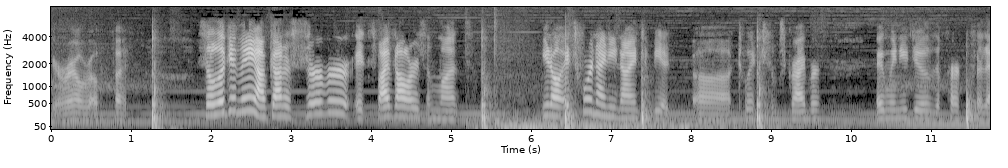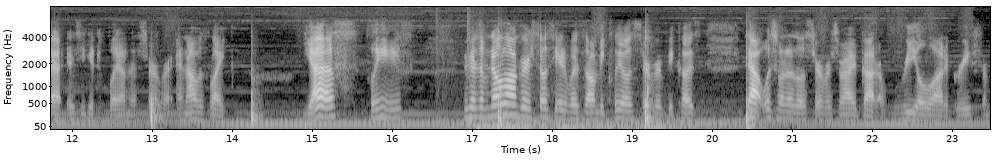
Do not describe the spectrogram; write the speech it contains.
your railroad, but... So look at me, I've got a server, it's $5 a month. You know, it's $4.99 to be a uh, Twitch subscriber. And when you do, the perk for that is you get to play on this server. And I was like, yes, please. Because I'm no longer associated with Zombie Cleo's server because that was one of those servers where I got a real lot of grief from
